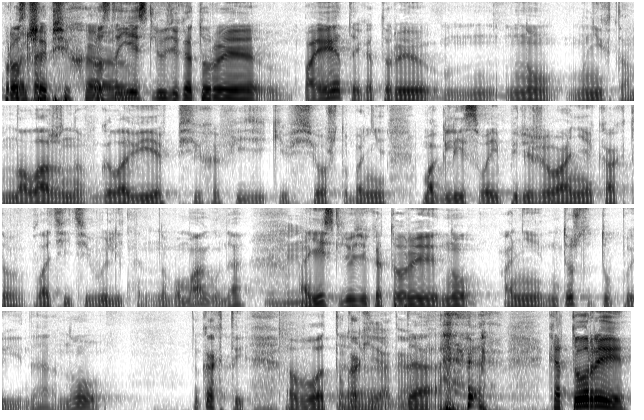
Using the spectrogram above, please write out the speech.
Просто- психо... Просто есть люди, которые поэты, которые, ну, у них там налажено в голове, в психофизике все, чтобы они могли свои переживания как-то воплотить и вылить там, на бумагу, да. Мгм. А есть люди, которые, ну, они не то что тупые, да, но, ну, как ты, вот. Ну, как э, я, да. которые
